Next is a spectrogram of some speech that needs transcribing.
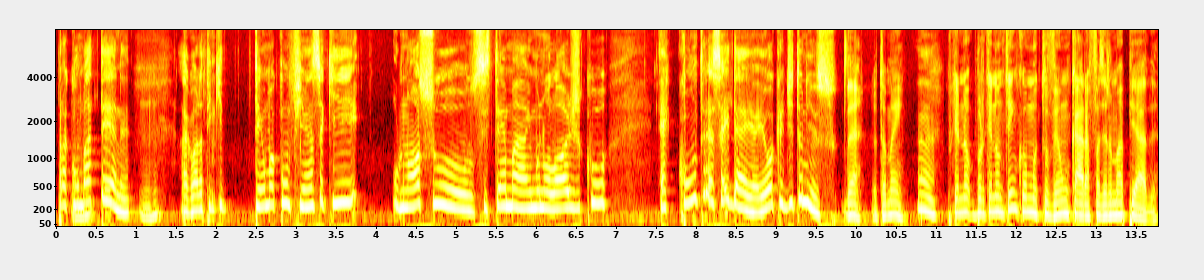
para combater, uhum. né? Uhum. Agora tem que ter uma confiança que o nosso sistema imunológico é contra essa ideia. Eu acredito nisso. É, eu também. É. Porque, não, porque não tem como tu ver um cara fazendo uma piada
